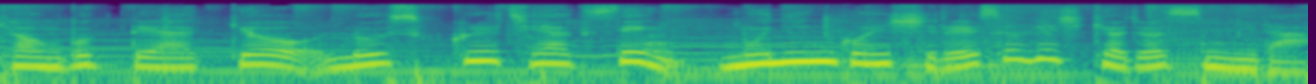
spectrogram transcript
경북대학교 로스쿨 재학생 문인곤 씨를 소개시켜 줬습니다.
